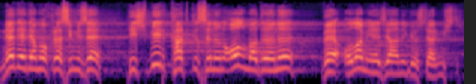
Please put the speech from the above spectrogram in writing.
ne de demokrasimize hiçbir katkısının olmadığını ve olamayacağını göstermiştir.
